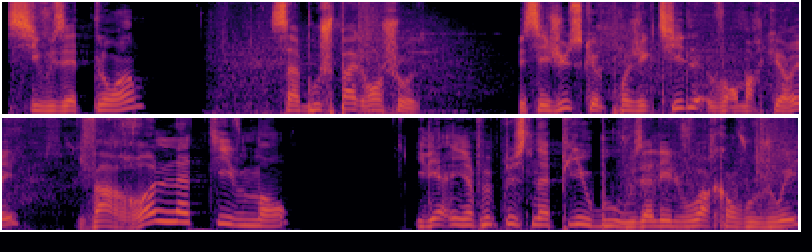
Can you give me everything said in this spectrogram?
Si vous êtes loin, ça bouge pas grand chose. Mais c'est juste que le projectile, vous remarquerez, il va relativement... Il est un peu plus snappy au bout, vous allez le voir quand vous jouez.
